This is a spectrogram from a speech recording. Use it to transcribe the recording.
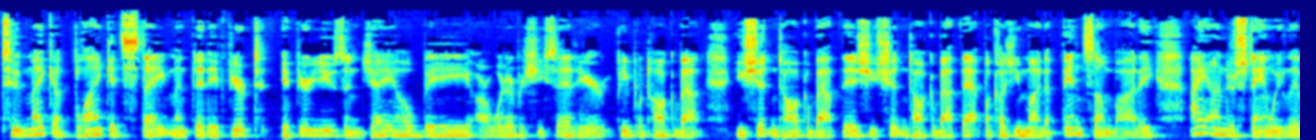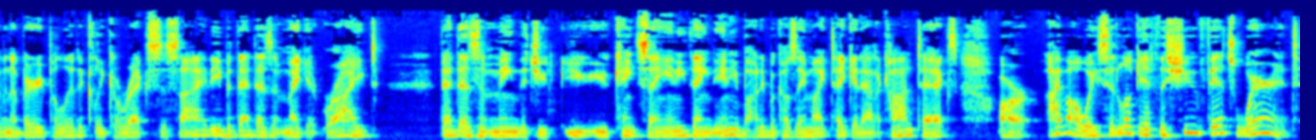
to make a blanket statement that if you're t- if you're using job or whatever she said here, people talk about you shouldn't talk about this, you shouldn't talk about that because you might offend somebody. I understand we live in a very politically correct society, but that doesn't make it right. That doesn't mean that you, you, you can't say anything to anybody because they might take it out of context. Or I've always said, look, if the shoe fits, wear it.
